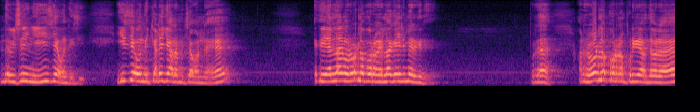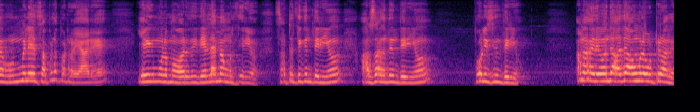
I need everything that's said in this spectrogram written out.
இந்த விஷயம் இங்கே ஈஸியாக வந்துச்சு. ஈஸியாக வந்து கிடைக்க ஆரம்பித்த ஒன்று இது எல்லாமே ரோட்டில் போகிறவங்க எல்லா கையிலுமே இருக்குது. புரியுதா? ஆனால் ரோட்டில் போகிறவங்க பிடிக்கிற தவிர உண்மையிலேயே சப்ளை பண்ணுற யார்? எது மூலமாக வருது? இது எல்லாமே அவங்களுக்கு தெரியும். சட்டத்துக்கும் தெரியும் அரசாங்கத்துக்கும் தெரியும் போலீஸுக்கும் தெரியும். ஆனால் இதை வந்து அது அவங்கள விட்டுறாங்க.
